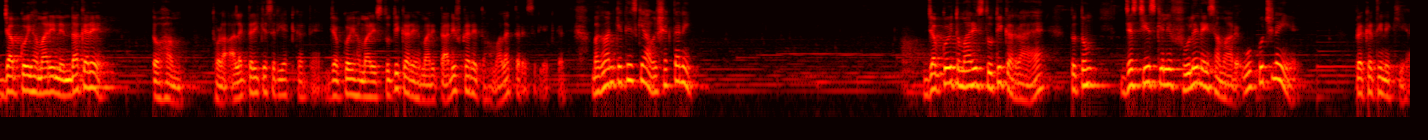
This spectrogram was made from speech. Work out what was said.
जब कोई हमारी निंदा करे तो हम थोड़ा अलग तरीके से रिएक्ट करते हैं। जब कोई हमारी स्तुति करे, हमारी तारीफ़ करे तो हम अलग तरह से रिएक्ट करते हैं। भगवान कहते हैं, इसकी आवश्यकता नहीं। जब कोई तुम्हारी स्तुति कर रहा है तो तुम जिस चीज़ के लिए फूले नहीं समा रहे, वो कुछ नहीं है। प्रकृति ने किया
